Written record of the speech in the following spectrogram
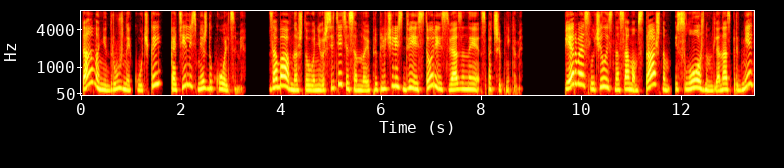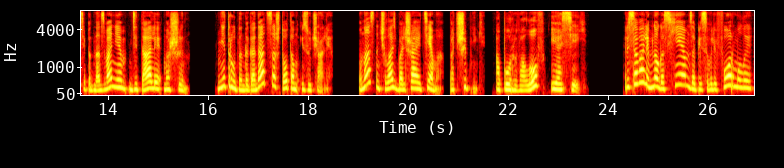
Там они дружной кучкой катились между кольцами. Забавно, что в университете со мной приключились две истории, связанные с подшипниками. Первая случилась на самом страшном и сложном для нас предмете под названием «детали машин». Нетрудно догадаться, что там изучали. У нас началась большая тема — подшипники, опоры валов и осей. Рисовали много схем, записывали формулы.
